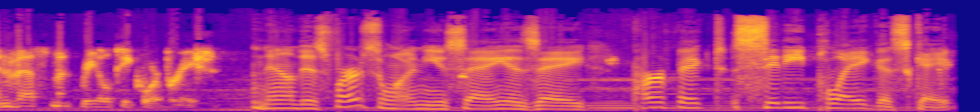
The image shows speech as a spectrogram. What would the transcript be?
Investment Realty Corporation. Now, this first one you say is a perfect city plague escape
